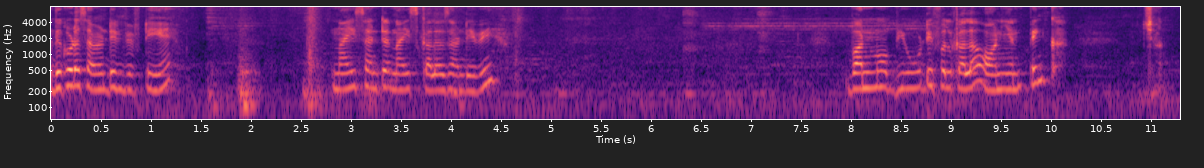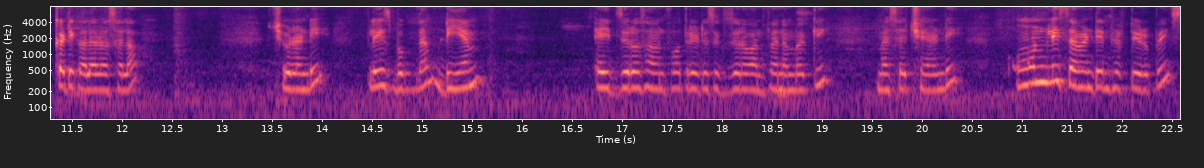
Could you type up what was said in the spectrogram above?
ఇది కూడా సెవెంటీన్ ఫిఫ్టీయే నైస్ అంటే నైస్ కలర్స్ అండి ఇవి. One more beautiful colour onion pink చక్కటి కలర్ అసలు. చూడండి ప్లీజ్ బుక్ దమ్ D M eight zero seven four three two six zero one five నెంబర్కి మెసేజ్ చేయండి. Only seventeen fifty rupees.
